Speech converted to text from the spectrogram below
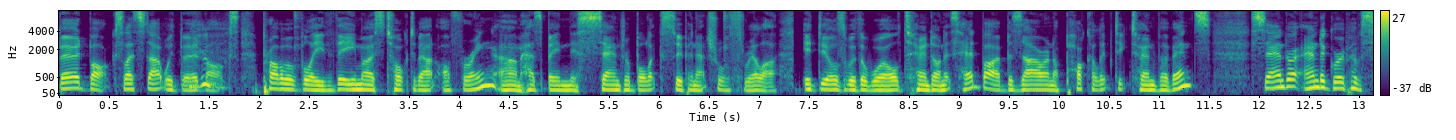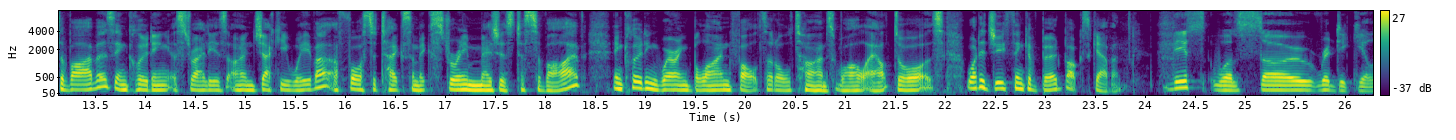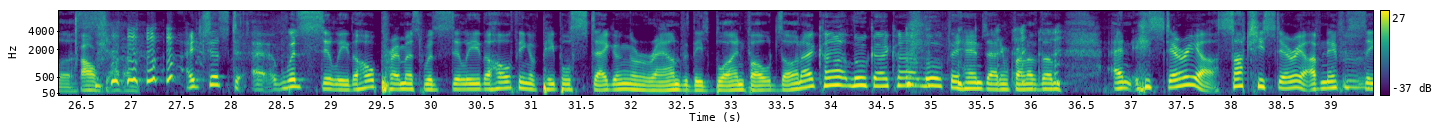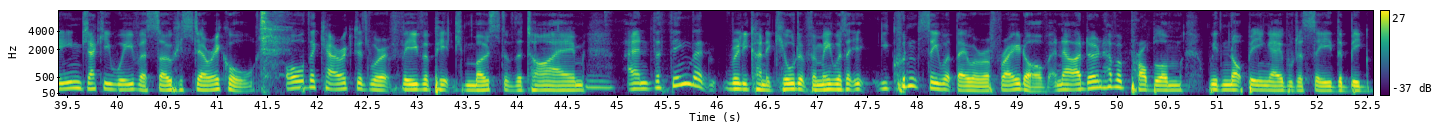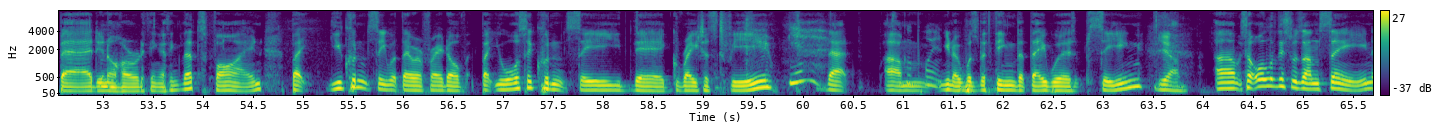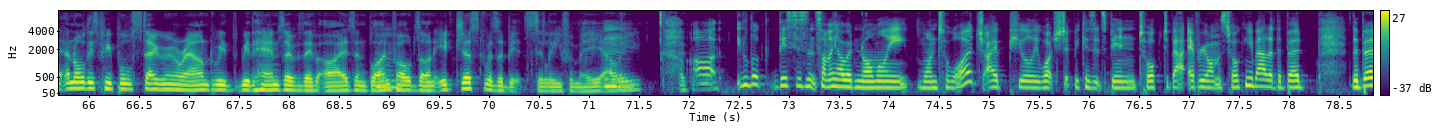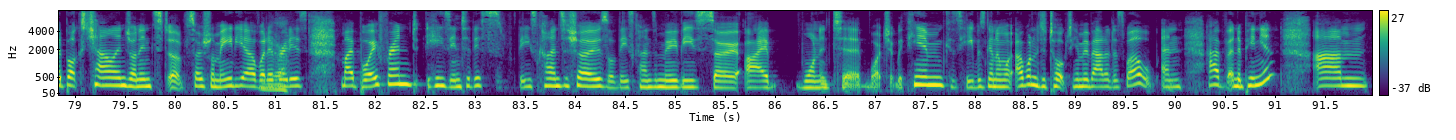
Bird Box. Let's start with Bird Box. Probably the most talked about offering um, has been this Sandra Bullock supernatural thriller. It deals with a world turned on its head by a bizarre and apocalyptic turn of events. Sandra and a group of survivors, including Australia's own Jacki Weaver, are forced to take some extreme measures to survive, including wearing blindfolds at all times while outdoors. What did you think of Bird Box, Gavin? This was so ridiculous. Oh, Gavin. It just uh, was silly. The whole premise was silly. The whole thing of people staggering around with these blindfolds on. I can't look, I can't look. Their hands out in front of them. And hysteria. Such hysteria. I've never mm. seen Jacki Weaver so hysterical. All the characters were at fever pitch most of the time. Mm. And the thing that really kind of killed it for me was that it, you couldn't see what they were afraid of. And now I don't have a problem with not being able to see the big bad in a mm. horror thing. I think that's fine. But you couldn't see what they were afraid of, but you also couldn't see their greatest fear. Yeah. That um, you know was the thing that they were seeing. Yeah. Um, so all of this was unseen, and all these people staggering around with, with hands over their eyes and blindfolds on. It just was a bit silly for me, Ali. Agree? Uh, look, this isn't something I would normally want to watch. I purely watched it because it's been talked about. Everyone was talking about it. The bird, the Bird Box challenge on Insta, social media, whatever Yeah. it is. My boyfriend, he's into this, these kinds of shows or these kinds of movies. So I wanted to watch it with him because he was going to. I wanted to talk to him about it as well and have an opinion. Um,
